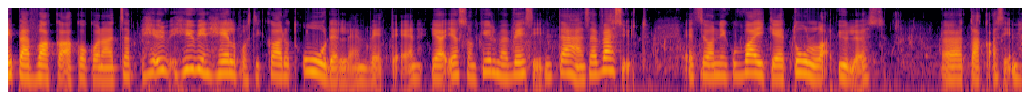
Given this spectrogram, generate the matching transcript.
epävakaa kokonaan, että sä hy- hyvin helposti kaadut uudelleen veteen. Ja jos on kylmä vesi, niin tähän sä väsyt. Että se on niin kuin vaikea tulla ylös ö, takaisin,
